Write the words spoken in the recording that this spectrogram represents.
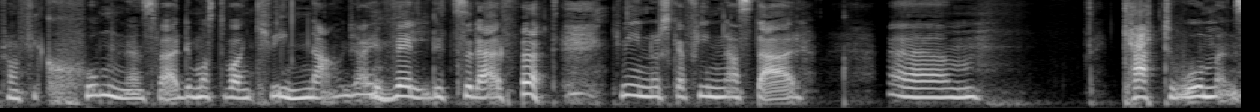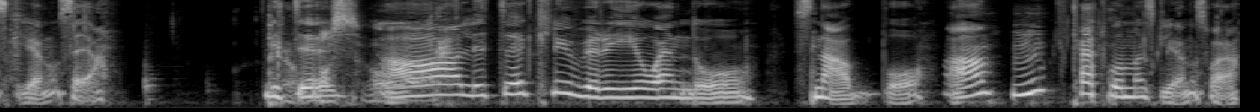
Från fiktionens värld, det måste vara en kvinna. Jag är mm. väldigt sådär för att kvinnor ska finnas där. Um, Catwoman skulle jag nog säga. Lite, ja, lite klurig och ändå snabb. Och, ja, mm, Catwoman skulle jag nog svara.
